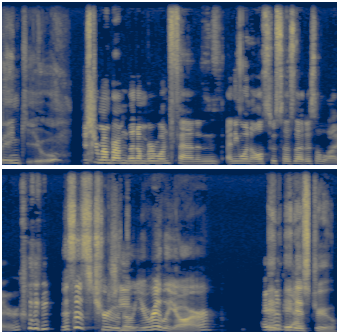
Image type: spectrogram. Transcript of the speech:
Thank you. Just remember, I'm the number one fan, and anyone else who says that is a liar. This is true, though. You really are. It, really it is true.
